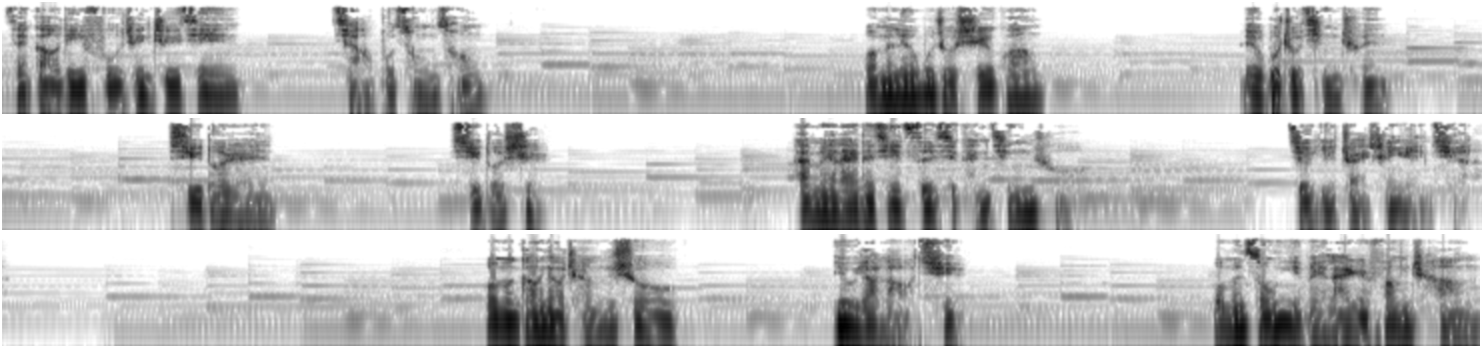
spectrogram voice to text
在高低浮沉之间，脚步匆匆。我们留不住时光，留不住青春。许多人。许多事还没来得及仔细看清楚，就已转身远去了。我们刚要成熟，又要老去。我们总以为来日方长，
